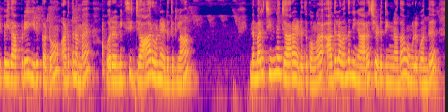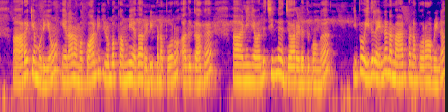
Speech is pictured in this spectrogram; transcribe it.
இப்போ இது அப்படியே இருக்கட்டும். அடுத்து நம்ம ஒரு மிக்சி ஜார் ஒன்று எடுத்துக்கலாம். இந்த மாதிரி சின்ன ஜாராக எடுத்துக்கோங்க. அதில் வந்து நீங்கள் அரைச்சி எடுத்திங்கன்னா தான் உங்களுக்கு வந்து அரைக்க முடியும். ஏன்னா நம்ம குவான்டிட்டி ரொம்ப கம்மியாக தான் ரெடி பண்ண போகிறோம் அதுக்காக நீங்கள் வந்து சின்ன ஜார் எடுத்துக்கோங்க. இப்போ இதில் என்ன நம்ம ஆட் பண்ண போகிறோம் அப்படின்னா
